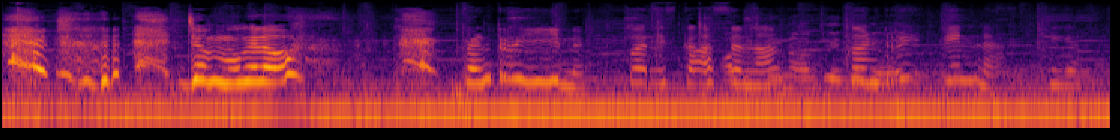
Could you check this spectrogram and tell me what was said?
जम्मू के लोग। कंट्रीन पर इसका असल नाम कंट्री इन है ठीक है?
